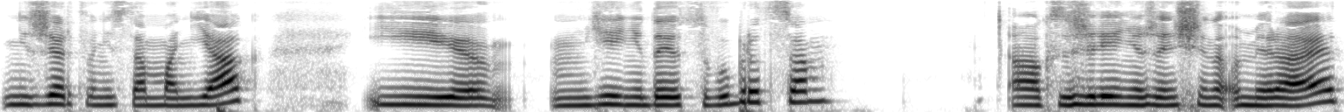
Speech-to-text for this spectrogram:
ни жертва, ни сам маньяк, и ей не дается выбраться. Э, к сожалению, женщина умирает,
